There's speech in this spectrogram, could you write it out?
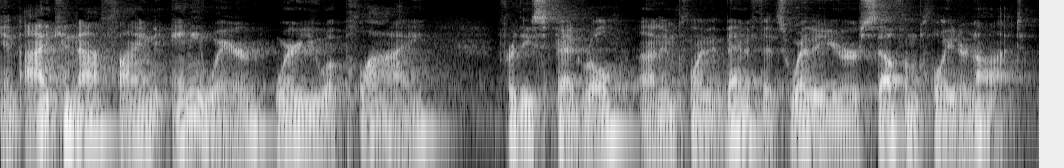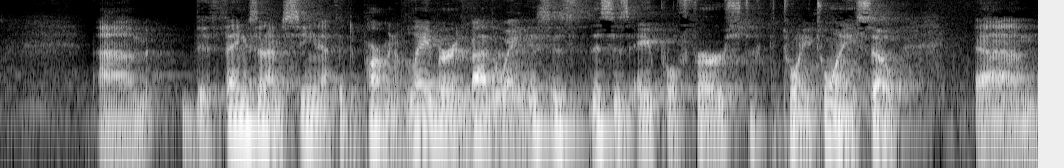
and I cannot find anywhere where you apply for these federal unemployment benefits, whether you're self-employed or not. Um, the things that I'm seeing at the Department of Labor, and by the way, this is this is April 1st, 2020. So um,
